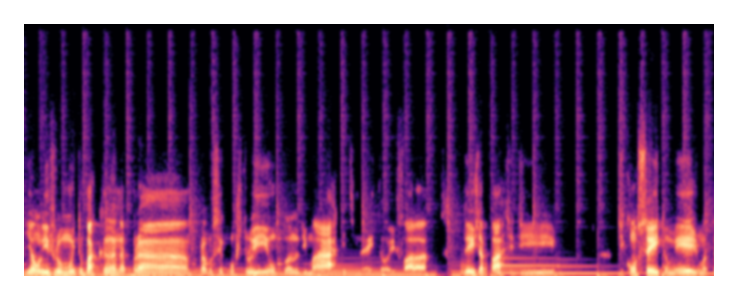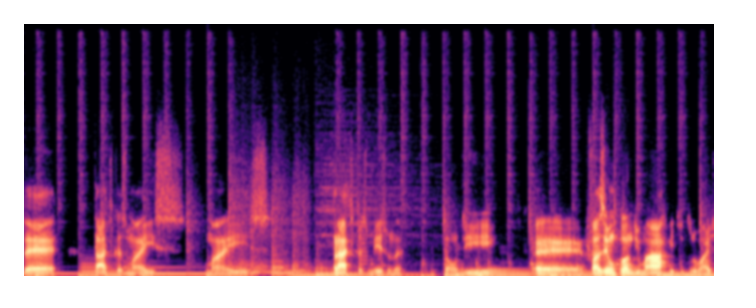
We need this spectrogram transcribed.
E é um livro muito bacana para você construir um plano de marketing, né? Então ele fala desde a parte de, de conceito mesmo, até táticas mais, mais práticas mesmo, né? Então de é, fazer um plano de marketing e tudo mais.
